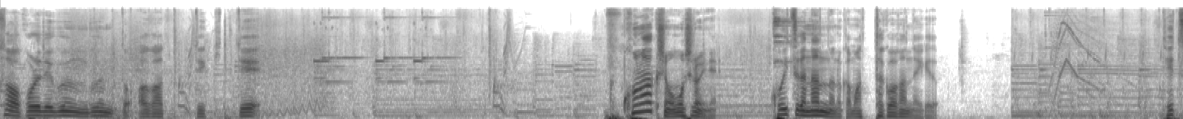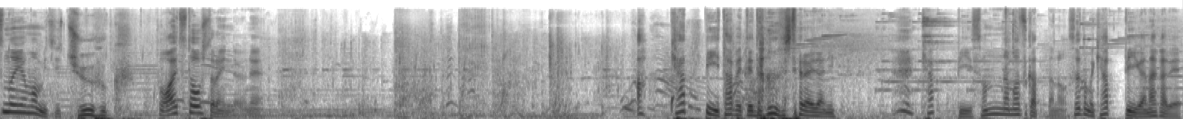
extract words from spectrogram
さあこれでぐんぐんと上がってきて。このアクション面白いね。こいつが何なのか全くわかんないけど。鉄の山道中腹。あいつ倒したらいいんだよね。あキャッピー食べてダウンしてる間に。キャッピーそんなまずかったの？それともキャッピーが中で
